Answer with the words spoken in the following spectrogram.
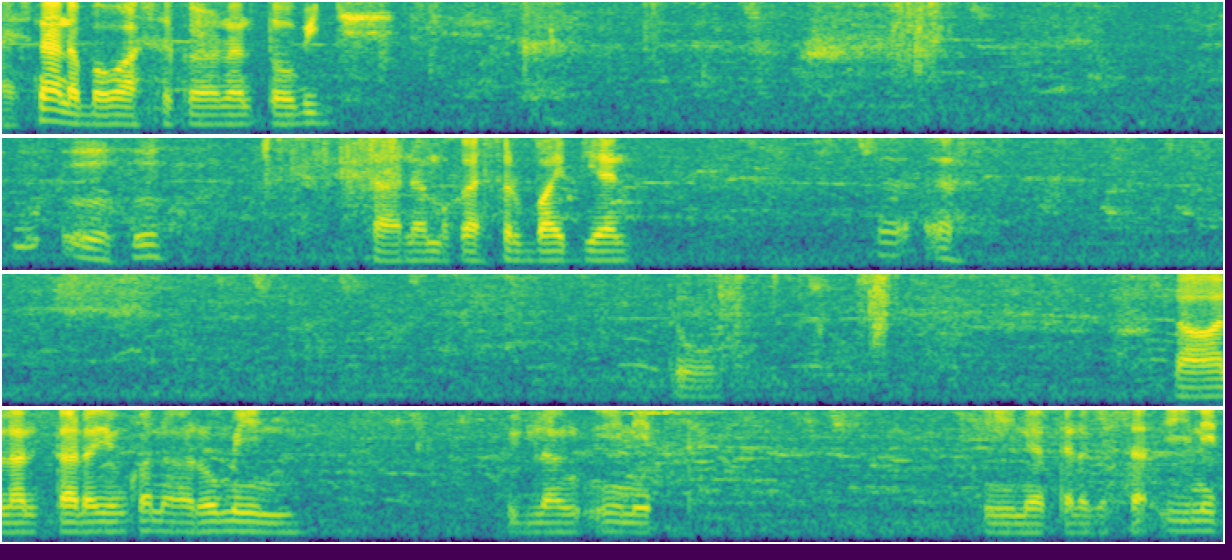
Ayos na, nabawasan ko na ng tubig. Mhm. Sana makasurvive yan. Ah, ah. Ito. Nakalanta na yung kana, rumin. Biglang init. Init talaga sa init.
